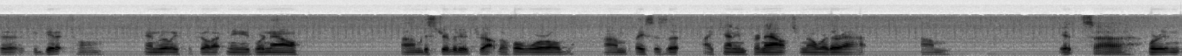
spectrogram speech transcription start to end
to, to get it to them and really fulfill that need. We're now um, distributed throughout the whole world, um, places that I can't even pronounce or know where they're at. Um, it's uh, we're in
